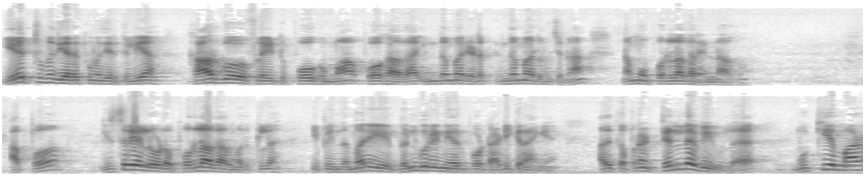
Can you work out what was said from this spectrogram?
ஏற்றுமதி இறக்குமதி இருக்கு இல்லையா? கார்கோ ஃப்ளைட்டு போகுமா போகாதா? இந்த மாதிரி இட இந்த மாதிரி இருந்துச்சுன்னா நம்ம பொருளாதாரம் என்ன ஆகும் அப்போது இஸ்ரேலோட பொருளாதாரம் இருக்குல்ல இப்போ இந்த மாதிரி பென்குரியன் ஏர்போர்ட் அடிக்கிறாங்க. அதுக்கப்புறம் டெல்லவியூவில் முக்கியமான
